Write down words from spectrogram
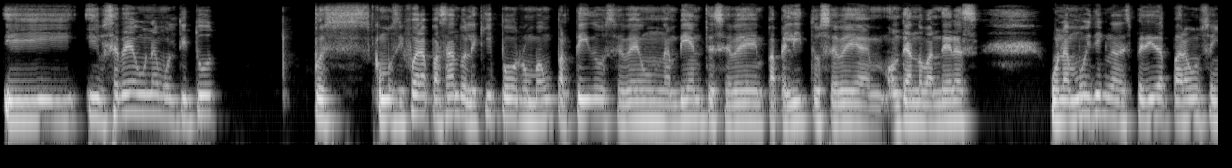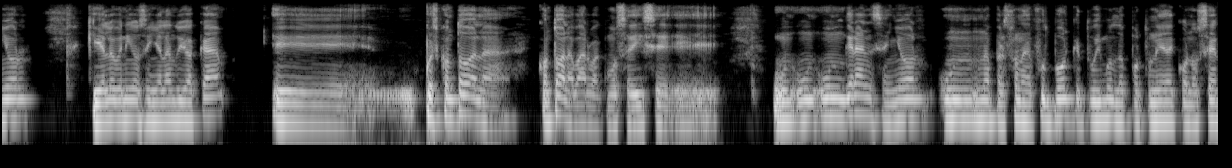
y, se ve una multitud, pues como si fuera pasando el equipo rumbo a un partido, se ve un ambiente, se ve en papelitos, se ve ondeando banderas, una muy digna despedida para un señor que ya lo he venido señalando yo acá, eh, pues con toda la, con toda la barba, como se dice, eh, un, gran señor, una persona de fútbol que tuvimos la oportunidad de conocer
